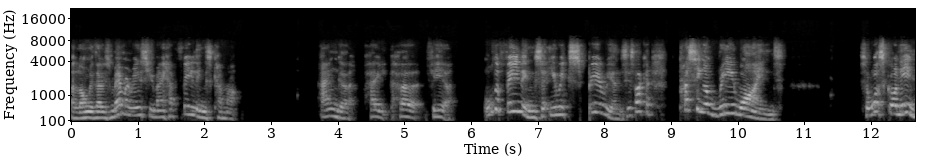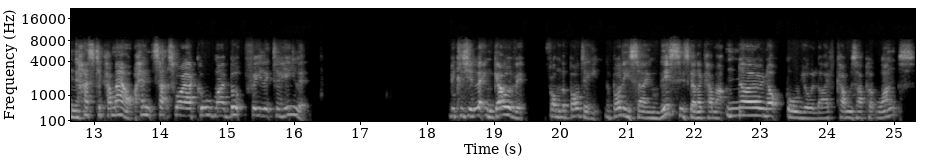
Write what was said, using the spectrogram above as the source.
Along with those memories, you may have feelings come up anger, hate, hurt, fear. All the feelings that you experience. It's like a pressing a rewind. So what's gone in has to come out. Hence, that's why I called my book Feel It to Heal It. Because you're letting go of it from the body. The body's saying this is going to come up. No, not all your life comes up at once.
